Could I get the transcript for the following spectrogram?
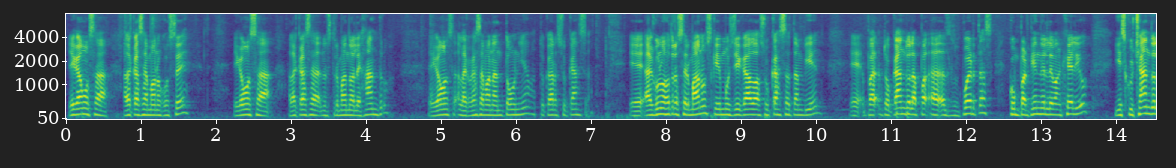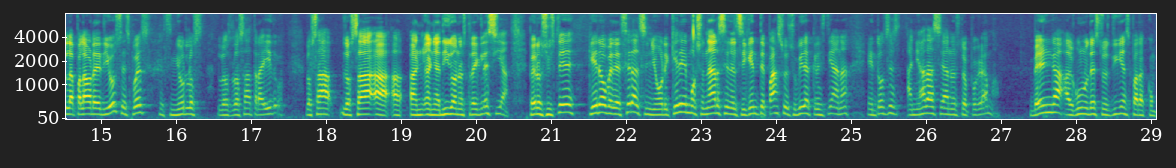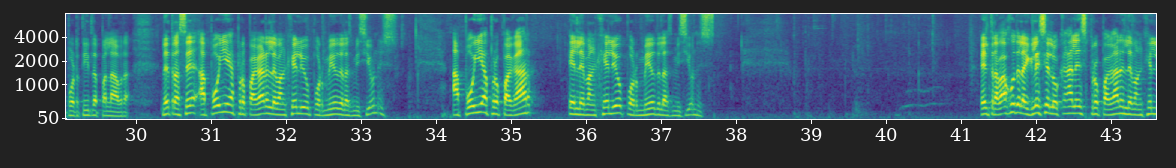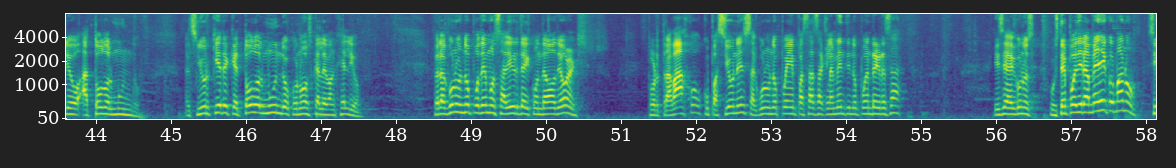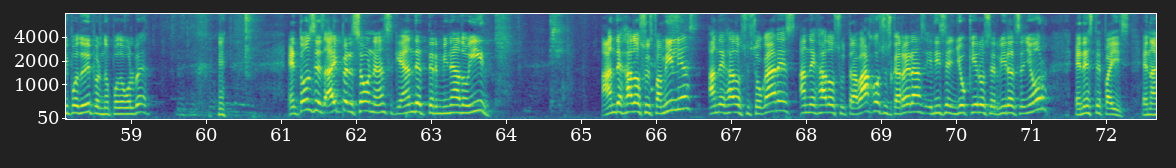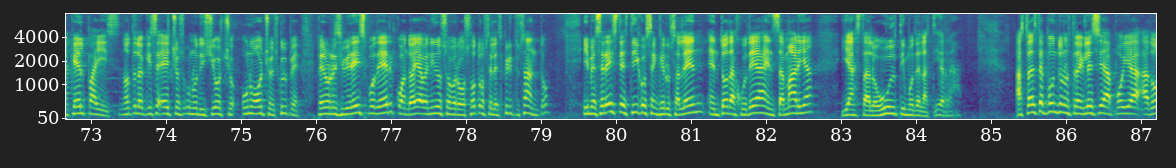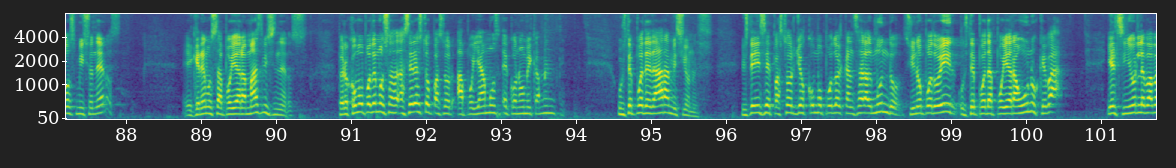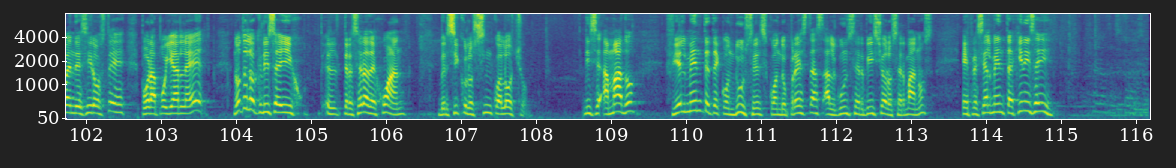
Llegamos a, la casa de hermano José, llegamos a, la casa de nuestro hermano Alejandro, llegamos a la casa de hermana Antonia a tocar a su casa. Eh, algunos otros hermanos que hemos llegado a su casa también, eh, tocando las sus puertas, compartiendo el Evangelio y escuchando la palabra de Dios. Después el Señor los, ha traído, los ha añadido a nuestra iglesia. Pero si usted quiere obedecer al Señor y quiere emocionarse en el siguiente paso de su vida cristiana, entonces añádase a nuestro programa. Venga alguno de estos días para compartir la palabra. Letra C, apoye a propagar el Evangelio por medio de las misiones. Apoye a propagar el Evangelio por medio de las misiones. El trabajo de la iglesia local es propagar el Evangelio a todo el mundo. El Señor quiere que todo el mundo conozca el Evangelio. Pero algunos no podemos salir del condado de Orange. Por trabajo, ocupaciones, algunos no pueden pasar Sacramento y no pueden regresar. Dice algunos, ¿usted puede ir a México, hermano? Sí puedo ir, pero no puedo volver. Entonces hay personas que han determinado ir. Han dejado sus familias, han dejado sus hogares, han dejado su trabajo, sus carreras y dicen, yo quiero servir al Señor en este país, en aquel país. Note lo que dice Hechos 1.18, 1.8, disculpe. Pero recibiréis poder cuando haya venido sobre vosotros el Espíritu Santo y me seréis testigos en Jerusalén, en toda Judea, en Samaria y hasta lo último de la tierra. Hasta este punto nuestra iglesia apoya a dos misioneros y queremos apoyar a más misioneros. Pero ¿cómo podemos hacer esto, pastor? Apoyamos económicamente. Usted puede dar a misiones. Usted dice, pastor, ¿yo cómo puedo alcanzar al mundo? Si no puedo ir, usted puede apoyar a uno que va. Y el Señor le va a bendecir a usted por apoyarle a él. Note lo que dice ahí el tercera de Juan, versículos 5 al 8. Dice, amado, fielmente te conduces cuando prestas algún servicio a los hermanos, especialmente, ¿a quién dice ahí?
